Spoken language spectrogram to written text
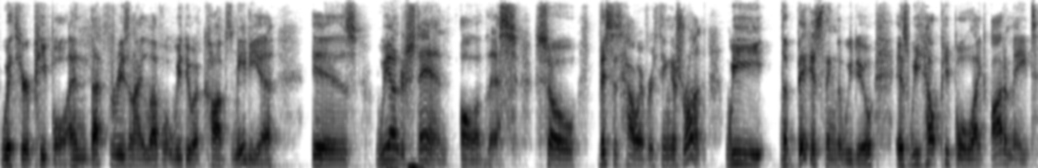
with your people. And that's the reason I love what we do at Cobb's Media is we understand all of this. So this is how everything is run. We the biggest thing that we do is we help people like automate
